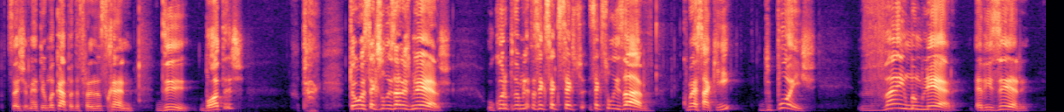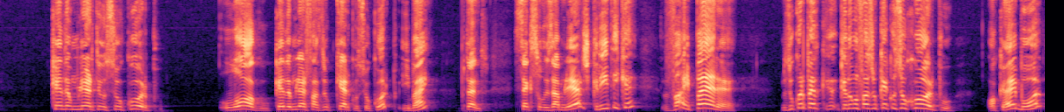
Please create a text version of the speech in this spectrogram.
Ou seja, metem uma capa da Fernanda Serrano de botas Estão a sexualizar as mulheres. O corpo da mulher está a ser sexualizado. Começa aqui. Depois vem uma mulher a dizer cada mulher tem o seu corpo, logo cada mulher faz o que quer com o seu corpo, e bem. Portanto, sexualizar mulheres, crítica, vai para. Mas o corpo é de cada uma faz o que quer com o seu corpo. Ok, boa.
